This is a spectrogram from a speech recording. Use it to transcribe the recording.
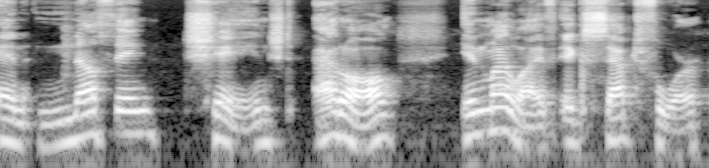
and nothing changed at all in my life except for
